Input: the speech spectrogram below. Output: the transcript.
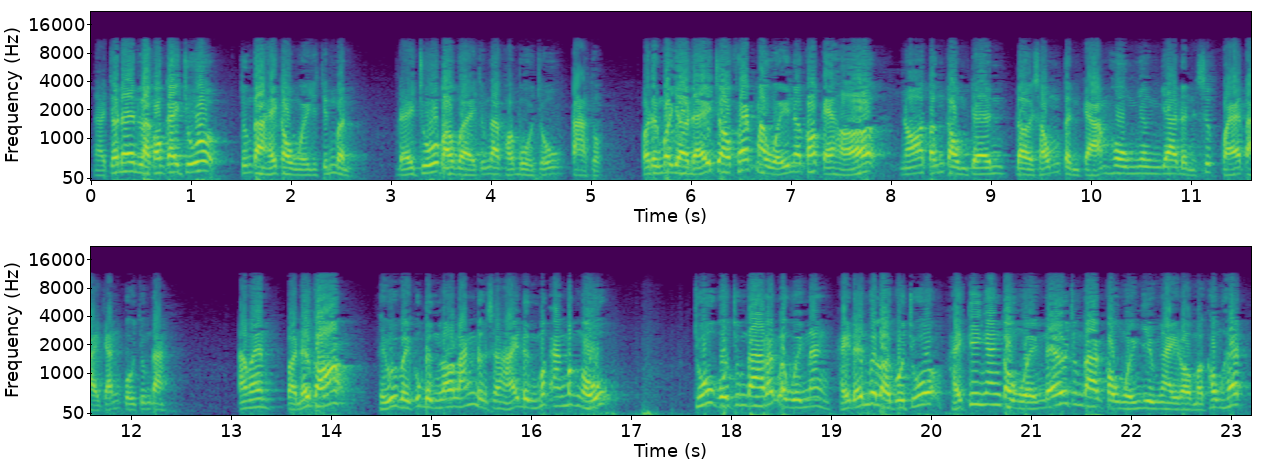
à, cho nên là con cây chúa chúng ta hãy cầu nguyện cho chính mình để chúa bảo vệ chúng ta khỏi bùa chú tà thuật. Và đừng bao giờ để cho phép ma quỷ nó có kẻ hở nó tấn công trên đời sống tình cảm hôn nhân gia đình sức khỏe tài chánh của chúng ta. Amen. Và nếu có thì quý vị cũng đừng lo lắng đừng sợ hãi đừng mất ăn mất ngủ. Chúa của chúng ta rất là quyền năng. Hãy đến với lời của Chúa hãy kiên ăn cầu nguyện. Nếu chúng ta cầu nguyện nhiều ngày rồi mà không hết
